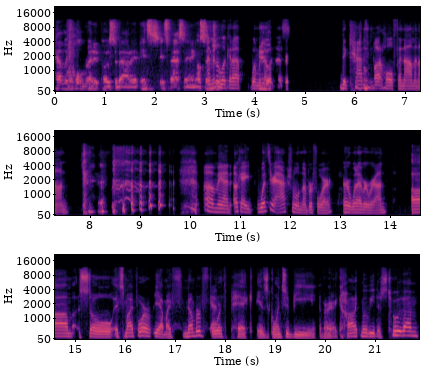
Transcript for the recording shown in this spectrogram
Had like a whole Reddit post about it. It's it's fascinating. I'll send I'm gonna look it up when we're done with this. The cat's butthole phenomenon. oh man. Okay, what's your actual number four or whatever we're on? Um, so it's my four. Yeah, my f- number Yeah. fourth pick is going to be a very iconic movie. There's two of them.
